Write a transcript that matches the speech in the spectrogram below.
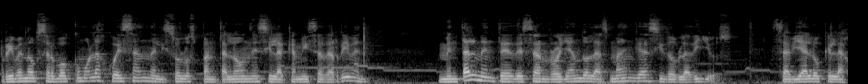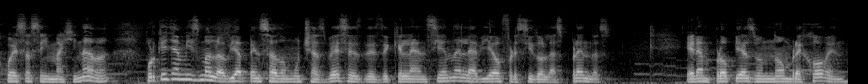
Riven observó cómo la jueza analizó los pantalones y la camisa de Riven, mentalmente desarrollando las mangas y dobladillos. Sabía lo que la jueza se imaginaba, porque ella misma lo había pensado muchas veces desde que la anciana le había ofrecido las prendas eran propias de un hombre joven,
